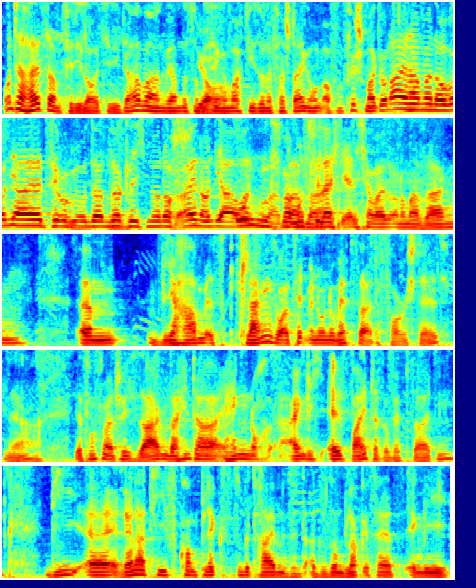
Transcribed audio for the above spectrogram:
unterhaltsam für die Leute, die da waren. Wir haben das so ein Ja. bisschen gemacht wie so eine Versteigerung auf dem Fischmarkt. Und einen haben wir noch und ja, jetzt und dann wirklich nur noch einen und ja. Und bla, bla, man muss vielleicht ehrlicherweise auch nochmal sagen, ähm, wir haben, es klang so, als hätten wir nur eine Webseite vorgestellt. Ja. Jetzt muss man natürlich sagen, dahinter hängen noch eigentlich elf weitere Webseiten, die äh, relativ komplex zu betreiben sind. Also so ein Blog ist ja jetzt irgendwie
